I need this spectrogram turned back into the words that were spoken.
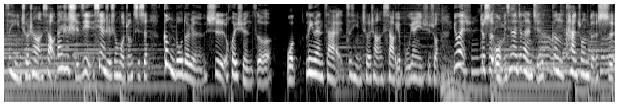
自行车上笑。但是实际现实生活中，其实更多的人是会选择我宁愿在自行车上笑，也不愿意去说，因为就是我们现在这代人其实更看重的是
